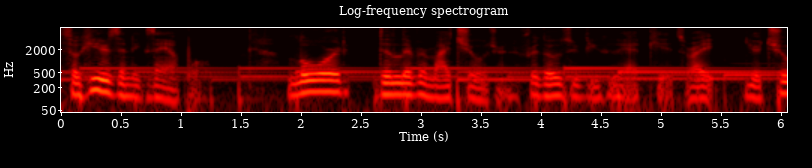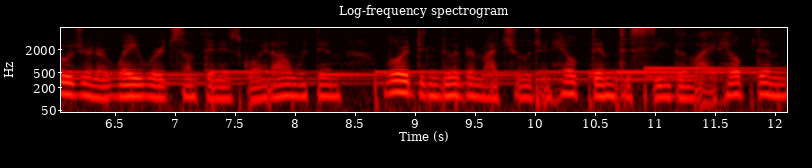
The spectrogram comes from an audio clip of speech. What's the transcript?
So here's an example Lord, deliver my children. For those of you who have kids, right? Your children are wayward, something is going on with them. Lord, deliver my children. Help them to see the light. Help them,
